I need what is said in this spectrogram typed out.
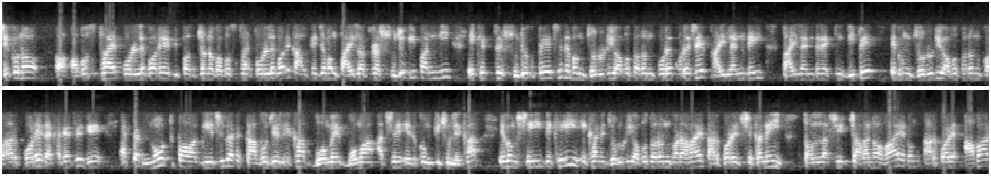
যে কোনো অবস্থায় পড়লে পরে, বিপজ্জনক অবস্থায় পড়লে পরে, কালকে যেমন পাইলটরা সুযোগই পাননি, এক্ষেত্রে সুযোগ পেয়েছেন এবং জরুরি অবতরণ করে করেছে থাইল্যান্ডেই, থাইল্যান্ডের একটি দ্বীপে এবং জরুরি অবতরণ করার পরে দেখা গেছে যে একটা নোট পাওয়া গিয়েছিল, একটা কাগজে লেখা, বোমে, বোমা আছে এরকম কিছু লেখা এবং সেই দেখেই এখানে জরুরি অবতরণ করা হয়, তারপরে সেখানেই তল্লাশি চালানো হয় এবং তারপরে আবার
